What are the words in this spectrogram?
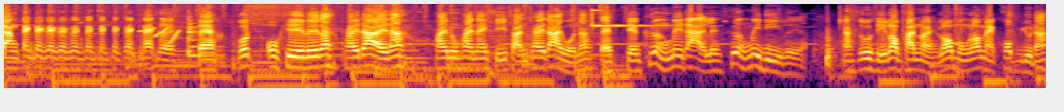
ดังแตกแตกแตกแตกแตกแตกแตกแตกเลย แต่รถโอเคเลยนะ ใช้ได้นะ ภายในภายในสีสันใช้ได้หมดนะ แต่เสียงเครื่องไม่ได้เลย เครื่องไม่ดีเลยอะอะดูสีรอบคันหน่อย ล้อมงล้อแม็กครบอยู่นะ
